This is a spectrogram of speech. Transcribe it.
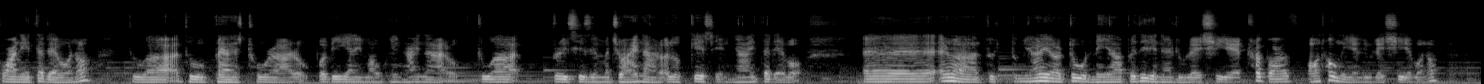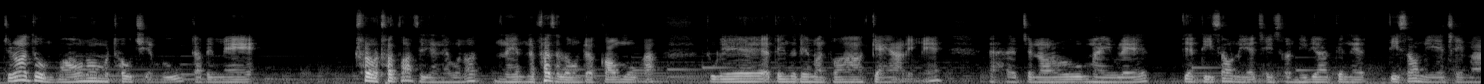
ကွာနေတက်တယ်ပေါ့နော် သူကသူ bench ထိုးတာတော့ပွဲပြီးကနေမှဝင်ခိုင်းတာတော့သူက pre-season မ join တာတော့အဲ့လို case တွေအများကြီးတက်တယ်ပေါ့အဲအဲ့မှာသူသူများတွေတော့တို့နေရာပေးသိနေတဲ့လူတွေရှိတယ်ထွက်သွားအောင်းထုတ်နေတဲ့လူတွေရှိတယ်ပေါ့နော်ကျွန်တော်တို့မောင်းတော့မထုတ်ချင်ဘူးဒါပေမဲ့ထွက်တော့ထွက်သွားစေချင်တယ်ပေါ့နော်နှစ်ဖက်စလုံးအတွက်ကောင်းမှုပါသူလည်းအသိသတင်းမှာသွားကန်ရလိမ့်မယ်အဲကျွန်တော်တို့မှန်ယူလဲ ပြန်တိဆောက်နေတဲ့အချိန်ဆိုနေပြတဲ့နဲ့တိဆောက်နေတဲ့အချိန်မှာ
